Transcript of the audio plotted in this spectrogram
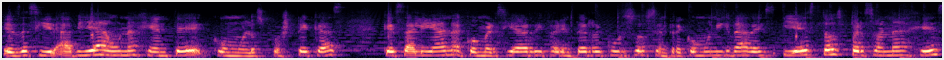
Es decir, había una gente como los postecas que salían a comerciar diferentes recursos entre comunidades y estos personajes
